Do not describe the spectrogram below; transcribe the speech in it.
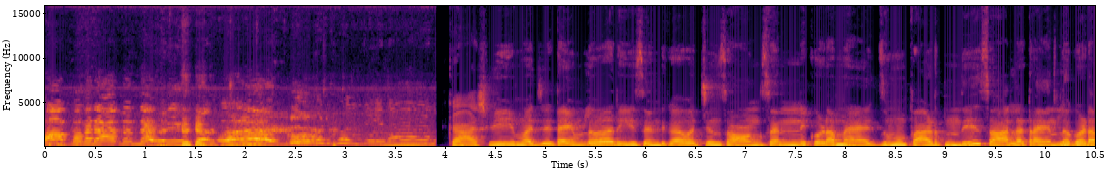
మా అమ్మగా కాశ్వి కాశీ ఈ మధ్య టైంలో రీసెంట్‌గా వచ్చిన సాంగ్స్ అన్నీ కూడా మ్యాక్సిమం పాడుతుంది. సో, అలా ట్రైన్‌లో కూడా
